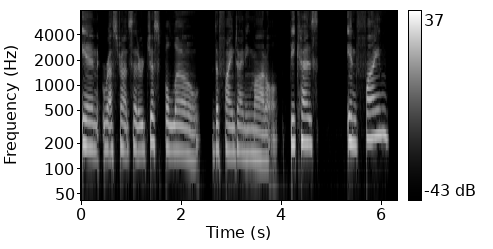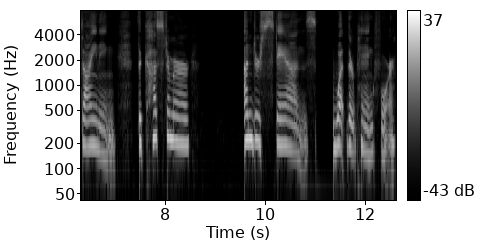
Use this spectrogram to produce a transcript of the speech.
in restaurants that are just below the fine dining model, because in fine dining, the customer understands what they're paying for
